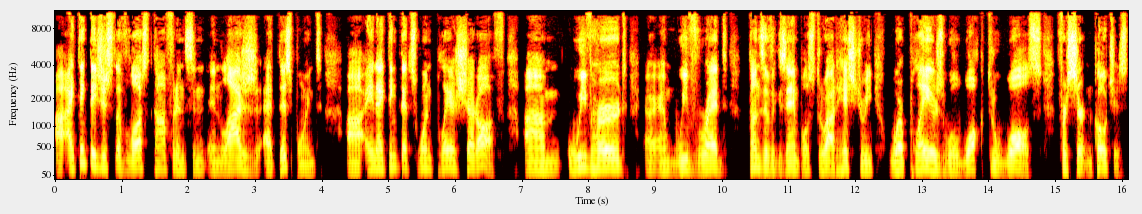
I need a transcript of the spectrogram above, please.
Uh, i think they just have lost confidence in in Lage at this point uh, and i think that's when players shut off. Um, we've heard uh, and we've read tons of examples throughout history where players will walk through walls for certain coaches.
